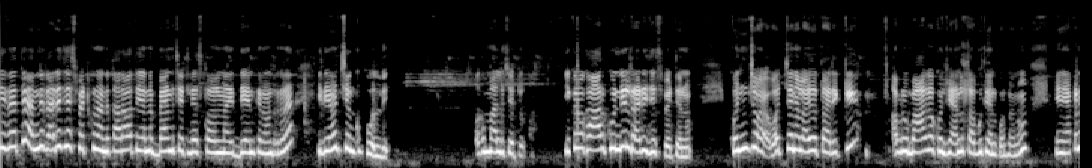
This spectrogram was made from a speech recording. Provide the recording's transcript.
ఇవైతే అన్ని రెడీ చేసి పెట్టుకున్నాను తర్వాత ఏమైనా బెండ చెట్లు వేసుకోవాలన్నా ఇది దేనికైనా ఉంటుంది కదా ఇదేమో చెంకు పూలది. ఒక మల్లె చెట్టు. ఇక్కడ ఒక ఆరు కుండీలు రెడీ చేసి పెట్టాను. కొంచెం వచ్చే నెల ఐదో తారీఖుకి అప్పుడు బాగా కొంచెం ఎండలు తగ్గుతాయి అనుకుంటున్నాను. నేను ఎక్కడ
